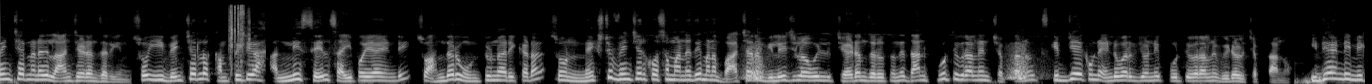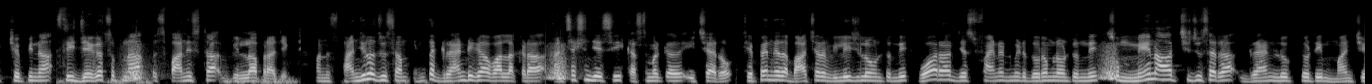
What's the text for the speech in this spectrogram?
వెంచర్ అనేది లాంచ్ చేయడం జరిగింది. సో ఈ వెంచర్లో కంప్లీట్గా అన్ని సేల్స్ అయిపోయాయండి. సో అందరూ ఉంటున్నారు ఇక్కడ. సో నెక్స్ట్ వెంచర్ కోసం అనేది మన బాచారం విలేజ్లో వీళ్ళు చేయడం జరుగుతుంది. దాని పూర్తి వివరాలు నేను చెప్తాను. స్కిప్ చేయకుండా ఎండ్ వరకు చూడండి పూర్తి వివరాలను వీడియోలో చెప్తాను. ఇదే అండి మీకు చెప్పిన శ్రీ జగత్ స్పానిస్టా విల్లా ప్రాజెక్ట్. మనం స్పాంజిలో చూసాం ఎంత గ్రాండ్గా వాళ్ళు అక్కడ కన్స్ట్రక్షన్ చేసి కస్టమర్కి ఇచ్చారో. చెప్పాను కదా బాచారం విలేజ్లో ఉంటుంది ORR just five hundred metre దూరంలో ఉంటుంది. సో మెయిన్ ఆర్చ్ చూసారా? గ్రాండ్ లుక్ తోటి మంచి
